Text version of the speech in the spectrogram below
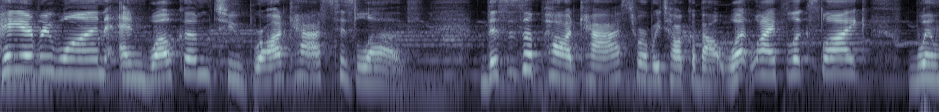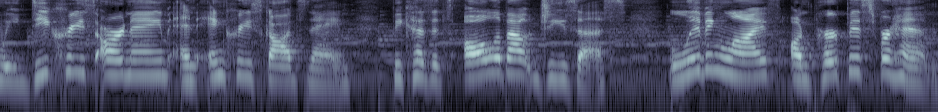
Hey everyone, and welcome to Broadcast His Love. This is a podcast where we talk about what life looks like when we decrease our name and increase God's name because it's all about Jesus, living life on purpose for Him.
